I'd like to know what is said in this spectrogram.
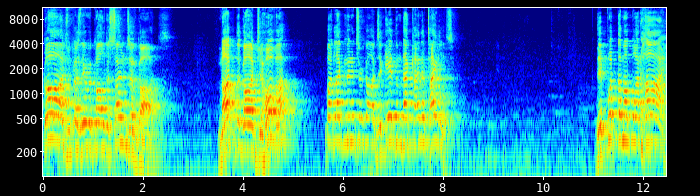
gods because they were called the sons of gods. Not the God Jehovah, but like miniature gods. They gave them that kind of titles. They put them up on high.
